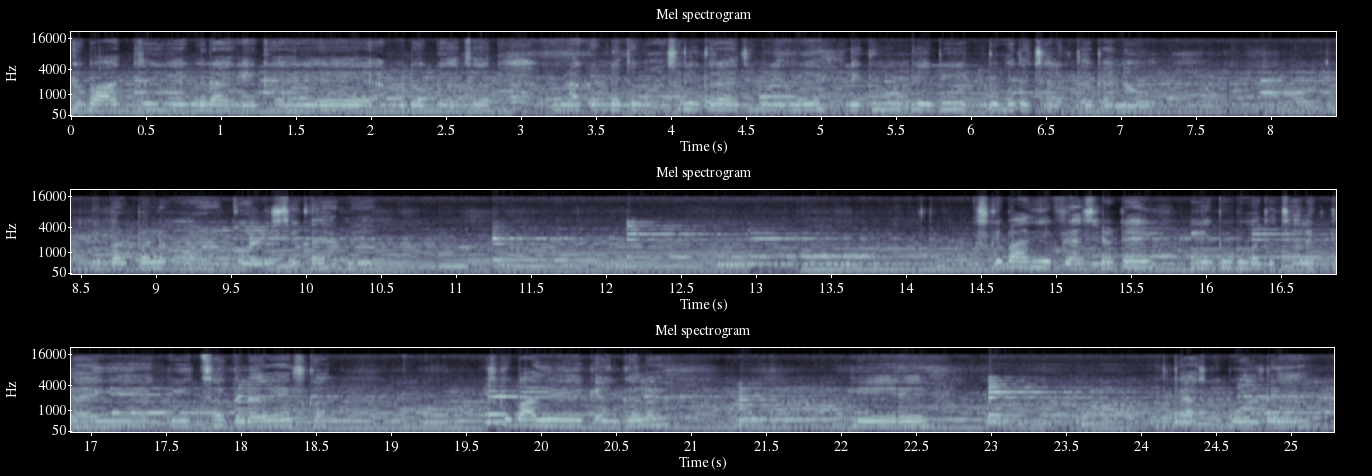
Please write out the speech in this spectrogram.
उसके बाद ये मेरा एक है, ये हम लोग गए थे। उमरा करने तो वहाँ से लेकर आए थे मेरे लिए, लेकिन ये भी बहुत अच्छा लगता है पहना हुआ ये पर्पल और गोल्ड से कलर में उसके बाद ये ब्रेसलेट है, ये भी बहुत अच्छा लगता है, ये पीच सा कलर है इसका। उसके बाद ये एक एंकल है, ये क्या इसको बोलते हैं?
